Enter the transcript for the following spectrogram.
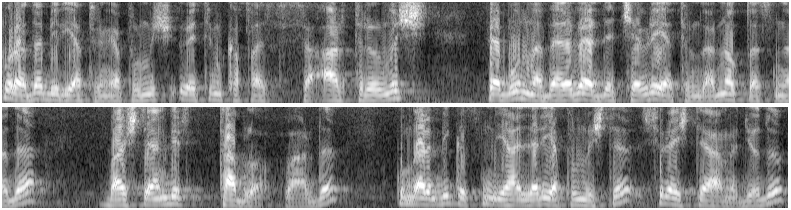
burada bir yatırım yapılmış, üretim kapasitesi artırılmış ve bununla beraber de çevre yatırımları noktasında da başlayan bir tablo vardı. Bunların bir kısmının ihaleleri yapılmıştı. Süreç devam ediyordu.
